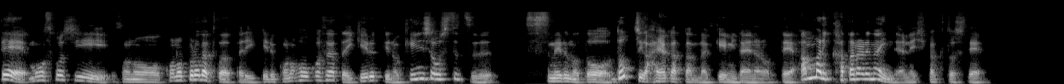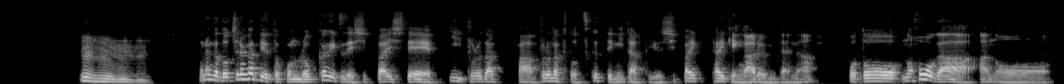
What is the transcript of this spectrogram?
て、もう少し、その、このプロダクトだったらいける、この方向性だったらいけるっていうのを検証しつつ、進めるのと、どっちが早かったんだっけみたいなのって、あんまり語られないんだよね、比較として。うんうんうんうん。なんかどちらかというと、この6ヶ月で失敗して、いいプロダクト、あプロダクトを作ってみたっていう失敗体験があるみたいなことの方が、あの、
